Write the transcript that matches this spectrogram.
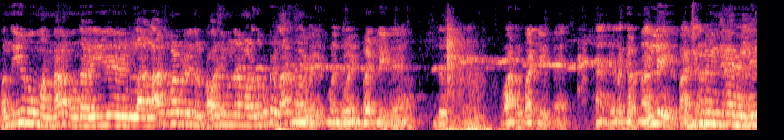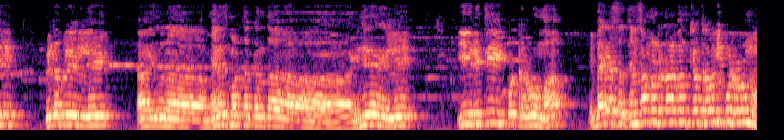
ಒಂದು ಈ ರೂಮ್ ಅನ್ನ ಒಂದು ಲಾರ್ಜ್ ಮಾಡ್ಬಿಡ್ರಿ ಇದನ್ನ ಪ್ರವಾಸಿ ಮಂದಿರ ಮಾಡೋದ್ ಬಿಟ್ಟು ಲಾರ್ಜ್ ಮಾಡ್ಬಿಡ್ರಿ. ಒಂದು ವೈನ್ ಬಾಟ್ಲಿ ಇದೆ ಒಂದು ವಾಟರ್ ಬಾಟ್ಲಿ ಇದೆ. ಎಲ್ಲ ಗಮನ ಇಲ್ಲಿ ಎಕ್ಸಿಕ್ಯೂಟಿವ್ ಇಂಜಿನಿಯರ್ ಇಲ್ಲಿ ಪಿ ಡಬ್ಲ್ಯೂ ಇಲ್ಲಿ ಇದನ್ನ ಮ್ಯಾನೇಜ್ ಮಾಡ್ತಕ್ಕಂಥ ಇಂಜಿನಿಯರ್ ಇಲ್ಲಿ ಈ ರೀತಿ ಕೊಟ್ಟರೆ ರೂಮ ಬೇರೆ ಜನಸಾಮಾನ್ಯರು ನಾಳೆ ಬಂದು ಕೇಳ್ತಾರೆ ಅವ್ರಿಗೆ ಕೊಡ್ರಿ ರೂಮು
